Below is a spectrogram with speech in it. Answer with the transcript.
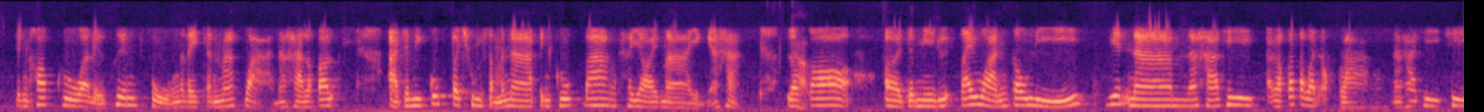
ๆ เป็นครอบครัวหรือเพื่อนฝูงอะไรกันมากกว่านะคะ แล้วก็อาจจะมีกรุ๊ปประชุมสัมมนาเป็นกรุ๊ปบ้างทยอยมาอย่างเงี้ยค่ะ แล้วก็จะมีไต้หวันเกาหลี เวียดนามนะคะ ที่แล้วก็ตะวันออกกลางนะคะ ที่ที่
